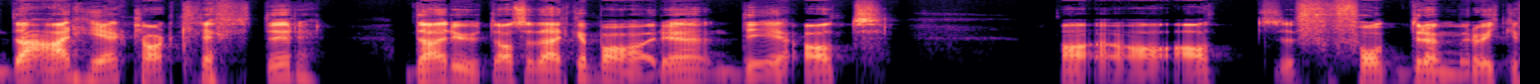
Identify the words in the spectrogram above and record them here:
det er helt klart krefter der ute. Altså, det er ikke bare det at, at folk drømmer ikke,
